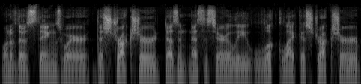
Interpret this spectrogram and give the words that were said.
one of those things where the structure doesn't necessarily look like a structure.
